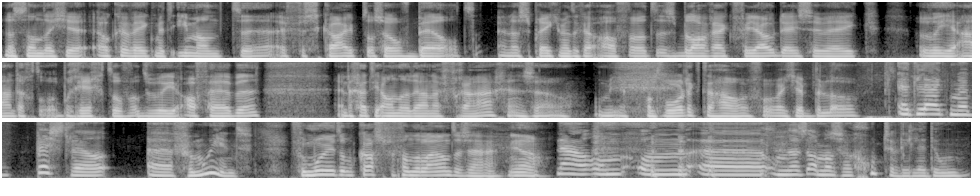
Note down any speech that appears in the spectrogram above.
Dat is dan dat je elke week met iemand uh, even skypt of zo of belt. En dan spreek je met elkaar af. Wat is belangrijk voor jou deze week? Wat wil je aandacht op richten of wat wil je af hebben? En dan gaat die andere daarna vragen en zo. Om je verantwoordelijk te houden voor wat je hebt beloofd. Het lijkt me best wel uh, vermoeiend. Vermoeiend om Casper van der Laan te zijn, ja. Nou, om, om, uh, om dat allemaal zo goed te willen doen.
